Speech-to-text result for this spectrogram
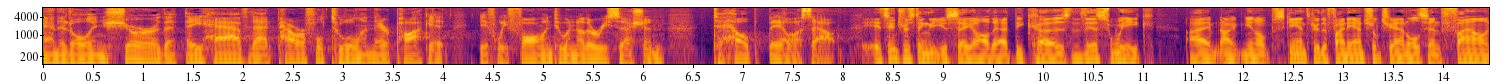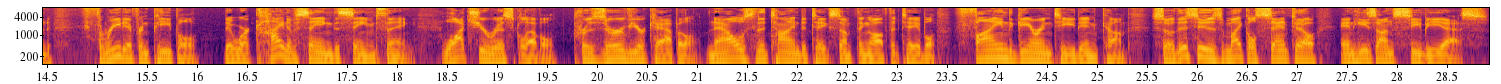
And it'll ensure that they have that powerful tool in their pocket if we fall into another recession to help bail us out. It's interesting that you say all that because this week I, I you know scanned through the financial channels and found three different people that were kind of saying the same thing. Watch your risk level preserve your capital. Now's the time to take something off the table. Find guaranteed income. So this is Michael Santo, and he's on CBS.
